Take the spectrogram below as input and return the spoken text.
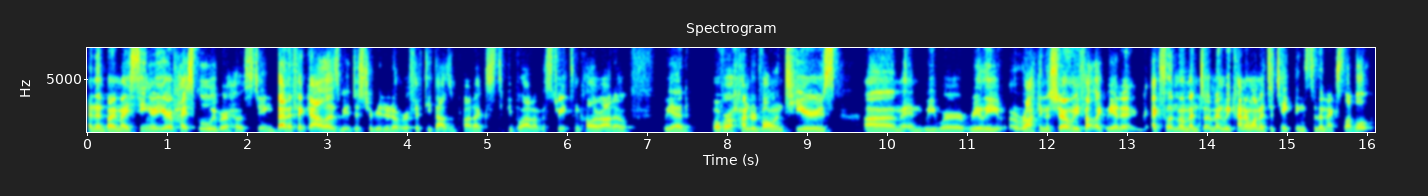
and then by my senior year of high school, we were hosting benefit galas. We had distributed over 50,000 products to people out on the streets in Colorado. We had over 100 volunteers. Um, and we were really rocking the show. And we felt like we had an excellent momentum and we kind of wanted to take things to the next level.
